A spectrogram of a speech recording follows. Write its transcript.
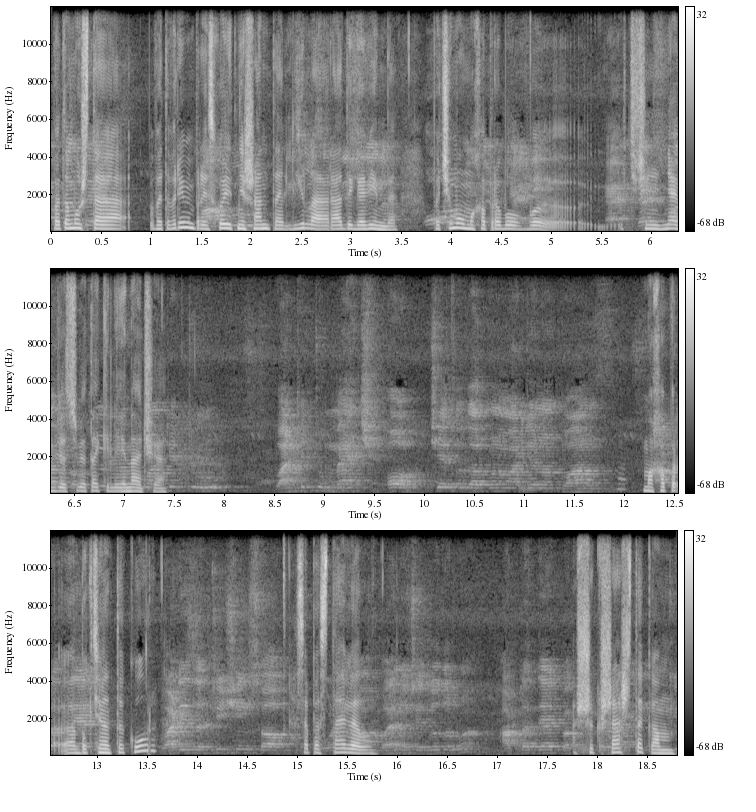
потому что в это время происходит Нишанта Лила Рады Гавинда. Почему Махапрабху в, в течение дня ведет себя так или иначе? Махапр... Бхактивинат Такур сопоставил Шикшаштакам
